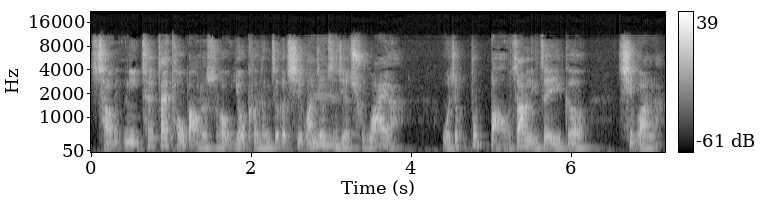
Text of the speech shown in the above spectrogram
成你在在投保的时候，有可能这个器官就直接除外了。我就不保障你这一个器官了。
